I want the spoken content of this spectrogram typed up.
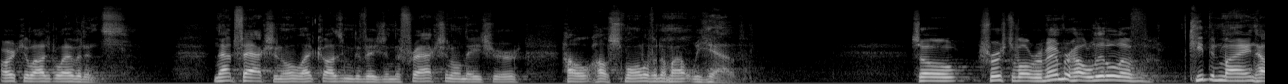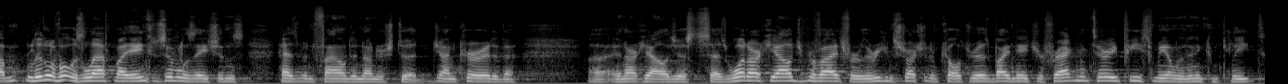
archaeological evidence. Not factional, like causing division, the fractional nature, how, how small of an amount we have. So, first of all, remember how little of Keep in mind how little of what was left by ancient civilizations has been found and understood. John Currid, uh, an archaeologist, says what archaeology provides for the reconstruction of culture is by nature fragmentary, piecemeal, and incomplete.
